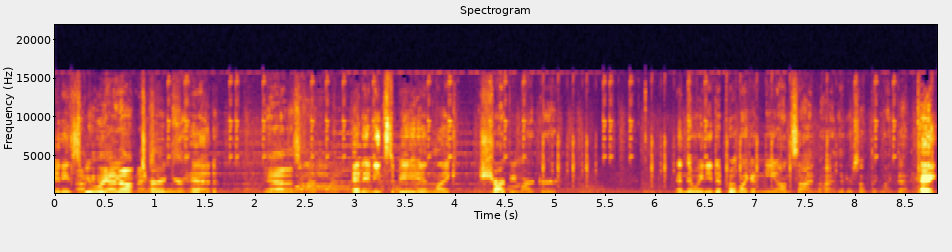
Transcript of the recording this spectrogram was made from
It needs to be Okay, where yeah, you turn sense. your head, Yeah, that's a fair point. and it needs to be in like Sharpie marker. And then we need to put like a neon sign behind it or something like that. Hey,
